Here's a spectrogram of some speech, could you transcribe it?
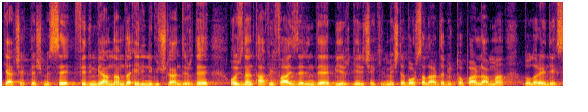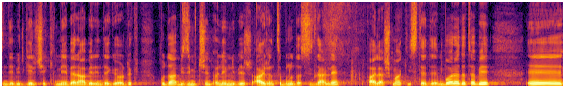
gerçekleşmesi Fed'in bir anlamda elini güçlendirdi. O yüzden tahvil faizlerinde bir geri çekilme, işte borsalarda bir toparlanma, dolar endeksinde bir geri çekilmeyi beraberinde gördük. Bu da bizim için önemli bir ayrıntı. Bunu da sizlerle paylaşmak istedim. Bu arada tabii e,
